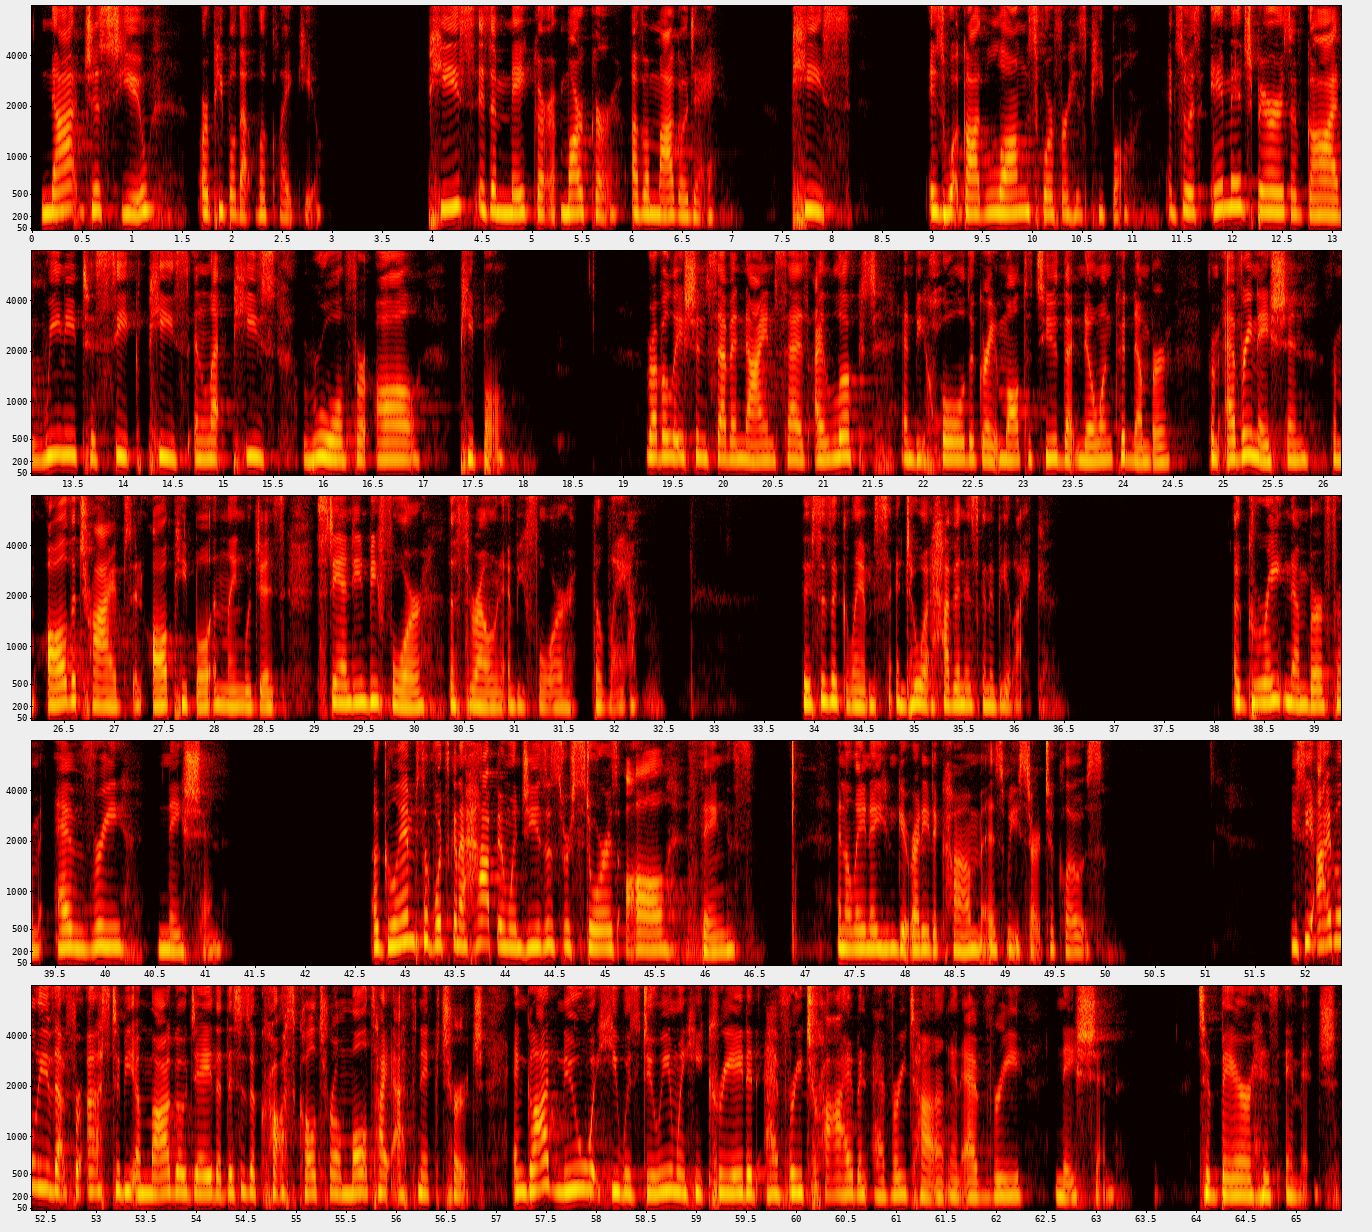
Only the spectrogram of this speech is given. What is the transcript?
not just you or people that look like you. Peace is a maker, marker of Imago Dei. Peace is what God longs for for his people. And so, as image bearers of God, we need to seek peace and let peace rule for all people. Revelation 7 9 says, I looked and behold a great multitude that no one could number from every nation, from all the tribes and all people and languages, standing before the throne and before the Lamb. This is a glimpse into what heaven is going to be like. A great number from every nation. A glimpse of what's going to happen when Jesus restores all things. And Elena, you can get ready to come as we start to close. You see, I believe that for us to be Imago Dei, that this is a cross cultural, multi ethnic church. And God knew what He was doing when He created every tribe and every tongue and every nation to bear his image.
